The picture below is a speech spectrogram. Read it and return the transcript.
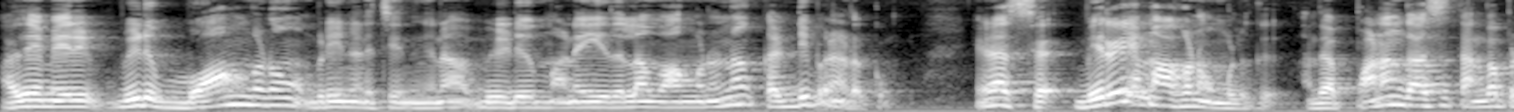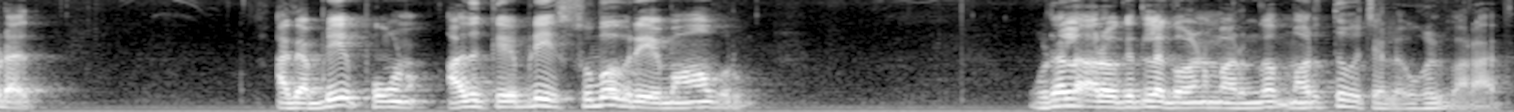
அதேமாரி வீடு வாங்கணும் அப்படின்னு நினச்சிருந்தீங்கன்னா வீடு மனை இதெல்லாம் வாங்கணும்னா கண்டிப்பாக நடக்கும். ஏன்னா செ விரயமாகணும் உங்களுக்கு. அந்த பணம் காசு தங்கப்படாது. அது அப்படியே போகணும். அதுக்கு எப்படி சுப விரயமாக வரும். உடல் ஆரோக்கியத்தில் கவனமாக இருங்க. மருத்துவ செலவுகள் வராது.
